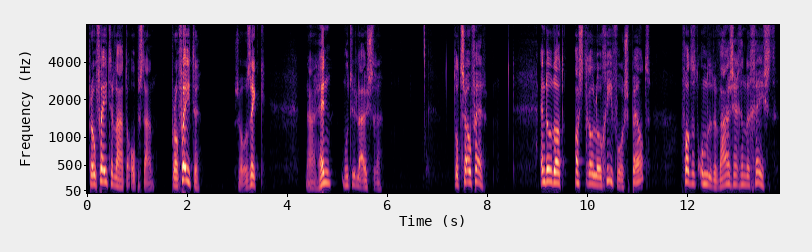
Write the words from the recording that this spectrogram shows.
profeten laten opstaan. Profeten, zoals ik. Naar hen moet u luisteren. Tot zover. En doordat astrologie voorspelt, valt het onder de waarzeggende geest.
